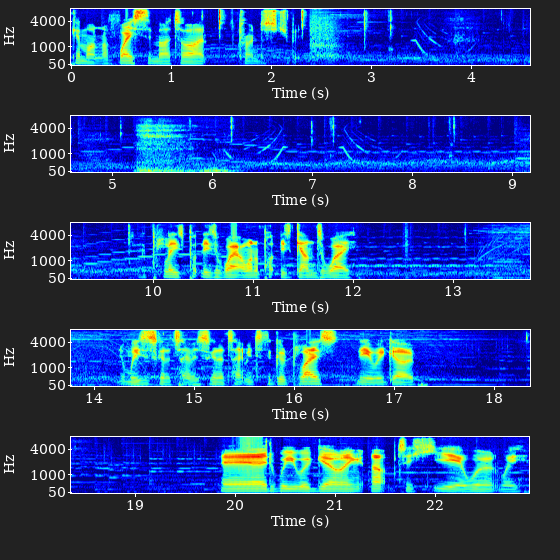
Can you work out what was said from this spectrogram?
Come on, I've wasted my time trying to stupid. Please put these away. I want to put these guns away. And where's this going to take me? Is going to take me to the good place? There we go. And we were going up to here, weren't we?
